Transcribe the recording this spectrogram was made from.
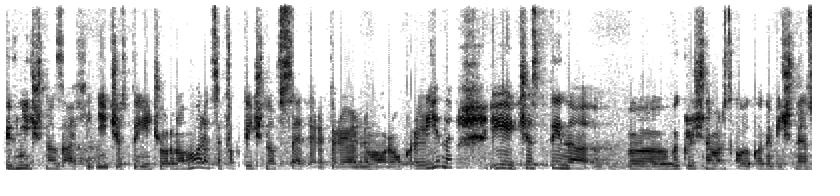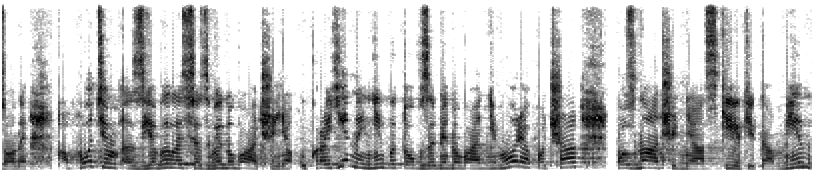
північно-західній частині Чорного моря. Це фактично все територіальне море України і частина е, виключно морської економічної зони. А потім з'явилося звинувачення України, нібито в замінуванні моря, хоча позначення скільки там мін змін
